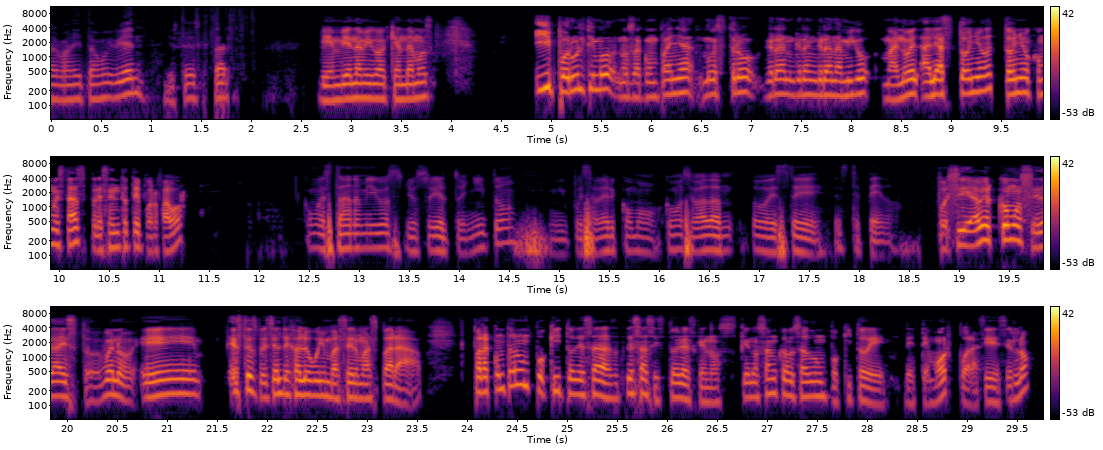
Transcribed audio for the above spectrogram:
Hermanito, muy bien. ¿Y ustedes qué tal? Bien, bien, amigo, aquí andamos. Y por último, nos acompaña nuestro gran, gran, gran amigo Manuel, alias Toño. Toño, ¿cómo estás? Preséntate, por favor. ¿Cómo están, amigos? Yo soy el Toñito y pues a ver cómo, cómo se va dando este, este pedo. Pues sí, a ver cómo se da esto. Bueno, eh, este especial de Halloween va a ser más para, para contar un poquito de esas, de esas historias que nos, que nos han causado un poquito de, de temor, por así decirlo.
